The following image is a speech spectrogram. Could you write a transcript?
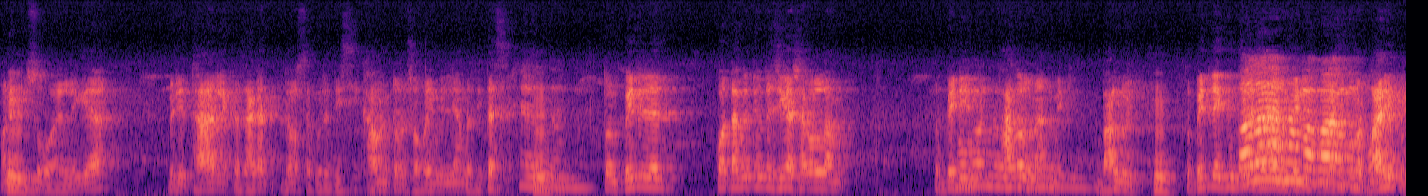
অনেক কিছু হয় লেগে বেটির থার একটা জায়গার ব্যবস্থা করে দিচ্ছি খাওয়ান টাওয়ান সবাই মিলে আমরা দিতেছি। তখন বেটির কথা কইতে কইতে জিজ্ঞাসা করলাম তো পাগল না? ভালোই। তো একদিন তোমার বাড়ি কই?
